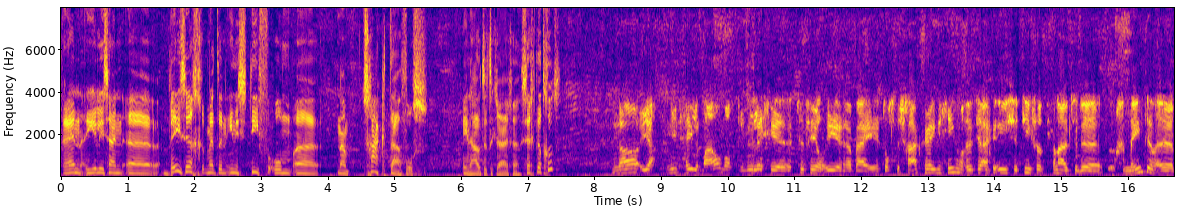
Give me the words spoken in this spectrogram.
En jullie zijn eh, bezig met een initiatief om eh, nou, schaaktafels in Houten te krijgen. Zeg ik dat goed? Nou ja, niet helemaal, want nu leg je te veel eer bij eh, toch de schaakvereniging. Want het is eigenlijk een initiatief dat vanuit de gemeente, eh,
